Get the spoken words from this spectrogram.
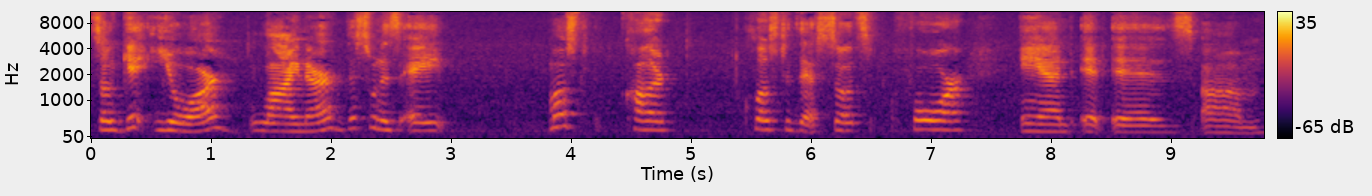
So get your liner. This one is a most colored close to this. So it's four and it is um,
